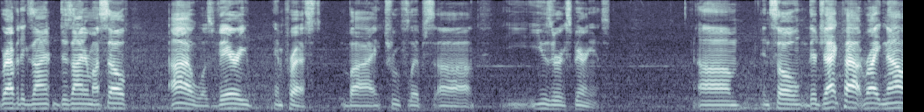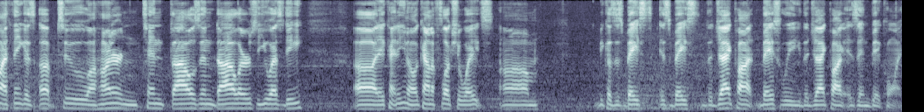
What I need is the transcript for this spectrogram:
graphic design designer myself. I was very impressed by TrueFlip's uh, user experience. Um, and so their jackpot right now I think is up to $110,000 USD uh, it kind of you know it kind of fluctuates. Um, because it's based it's based the jackpot basically the jackpot is in Bitcoin.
